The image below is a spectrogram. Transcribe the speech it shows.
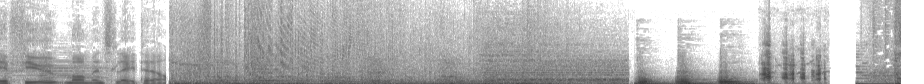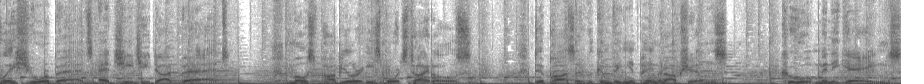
A few moments later. Place your bets at gg.bet. Most popular esports titles. Deposit with convenient payment options. Cool mini games.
